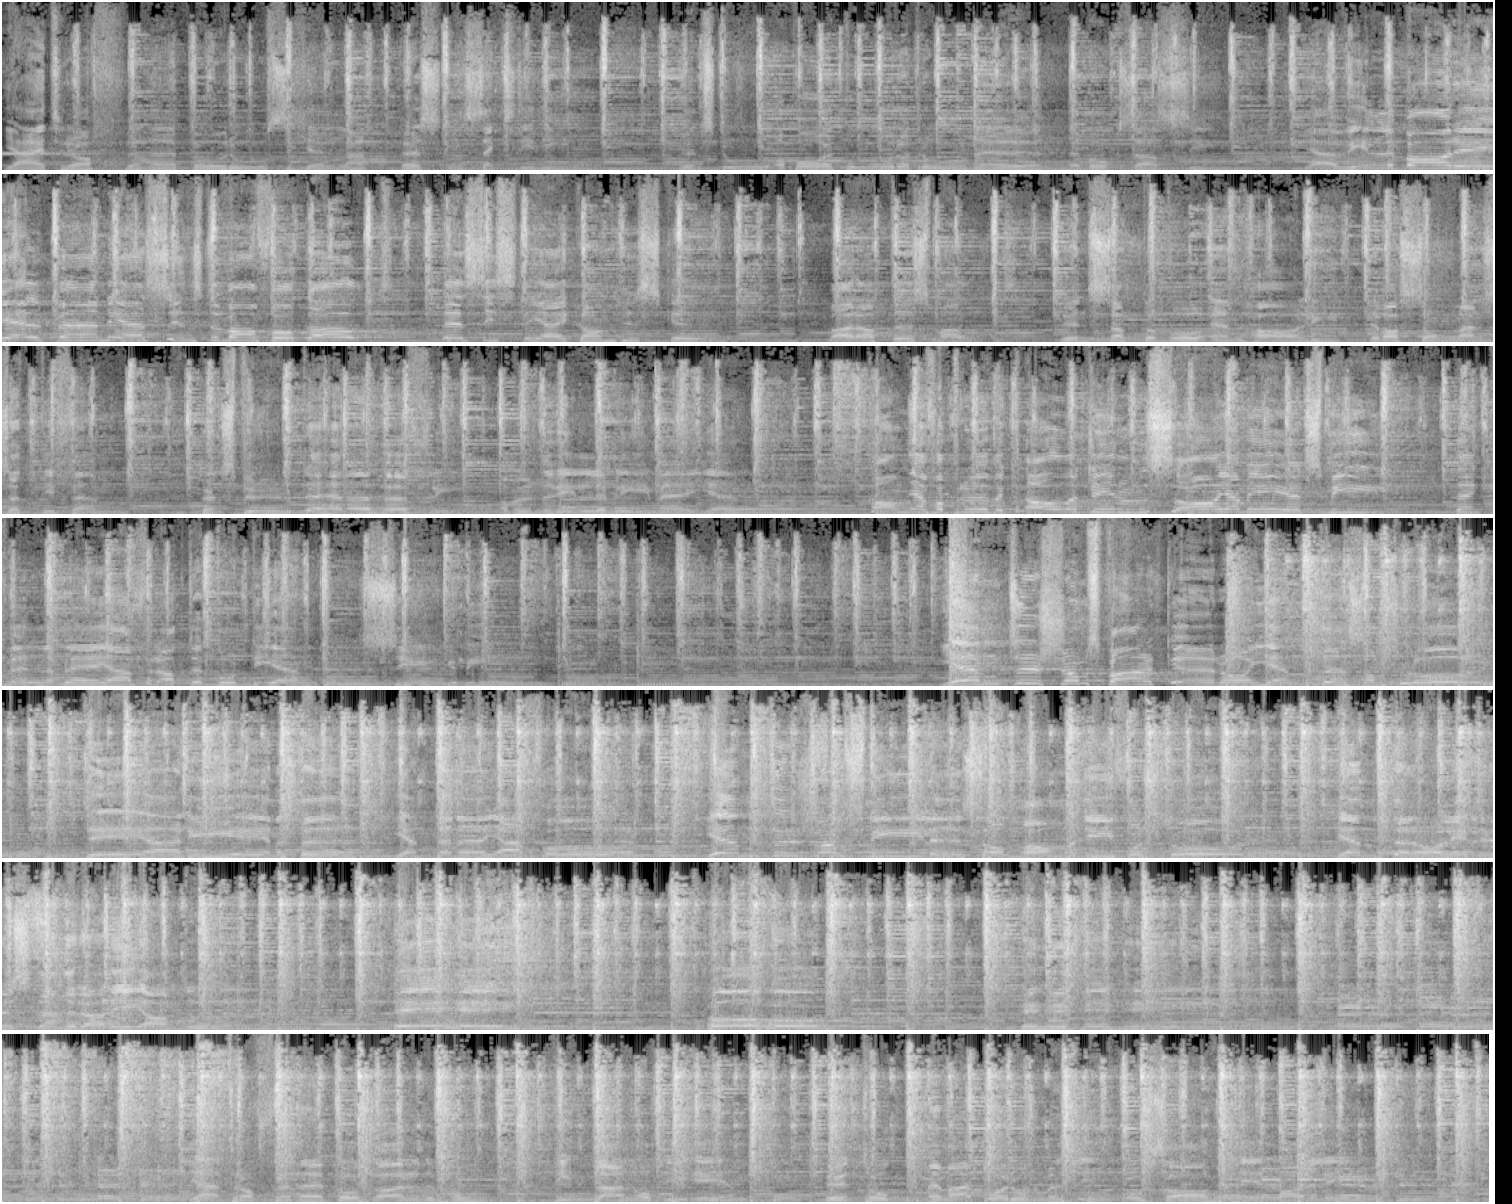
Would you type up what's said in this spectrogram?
Jeg traff henne på Rosekjelleren høsten 69. Hun sto oppå et bord og dro ned underbuksa si. Jeg ville bare hjelpe henne, jeg syns det var for galt. Det siste jeg kan huske, var at det smalt. Hun satt oppå en Harley, det var sommeren 75. Hun spurte henne høflig om hun ville bli med hjem. Kan jeg få prøve knallerten, sa jeg med et smil. Den kvelden ble jeg fraktet bort i en sykebil. Jenter som sparker og jenter som slår. Det er de eneste jentene jeg får. Jenter som smiler som om de forstår. Jenter og litt rusten radiator. Hei, hei. Oh, ho. Hei, hei, hei, hei. Jeg traff henne på Gardermoen vinteren 81. Hun tok med meg på rommet sitt og sa hun het Marlene.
